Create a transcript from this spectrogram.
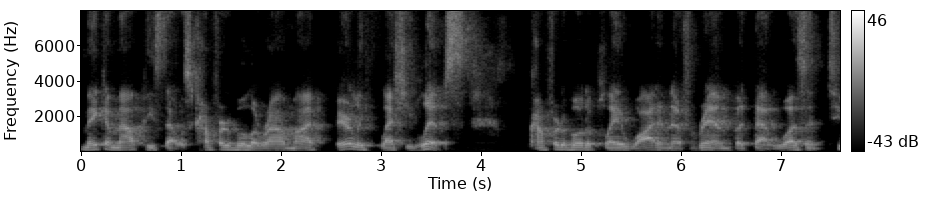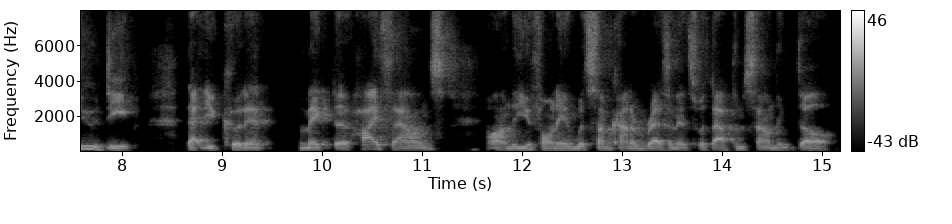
make a mouthpiece that was comfortable around my fairly fleshy lips, comfortable to play wide enough rim, but that wasn't too deep that you couldn't make the high sounds on the euphonium with some kind of resonance without them sounding dull.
